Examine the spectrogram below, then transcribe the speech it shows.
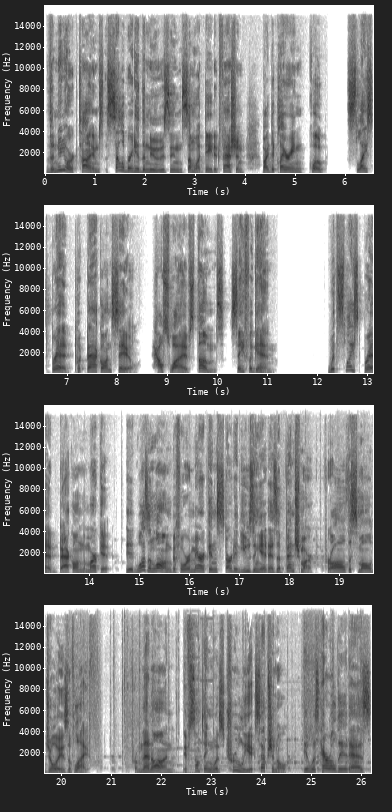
The New York Times celebrated the news in somewhat dated fashion by declaring, quote, Sliced bread put back on sale. Housewives' thumbs safe again. With sliced bread back on the market, it wasn't long before Americans started using it as a benchmark for all the small joys of life. From then on, if something was truly exceptional, it was heralded as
